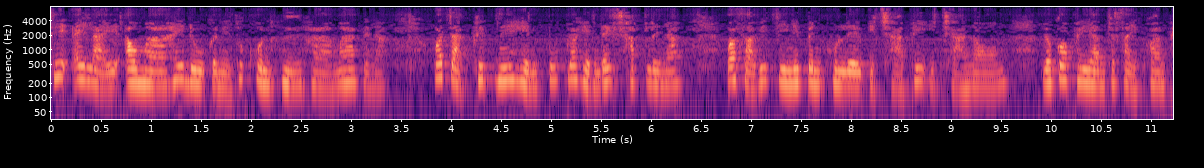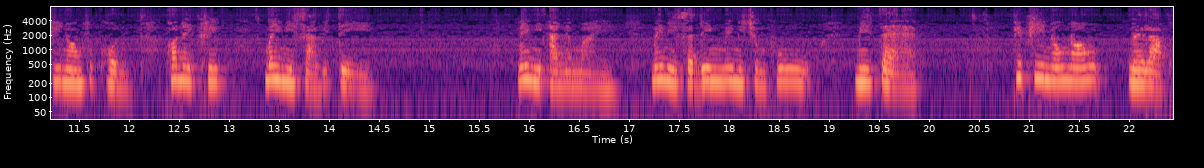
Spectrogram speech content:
ที่ไอไหลเอามาให้ดูกันเนี่ยทุกคนฮือฮามากเลยนะ ว่าจากคลิปนี้เห็นปุ๊บแล้วเห็นได้ชัดเลยนะ ว่าสาวิจีนี่เป็นคนเลวอิจฉาพี่อิจฉาน้อง แล้วก็พยายามจะใส่ความพี่น้องทุกคน เพราะในคลิปไม่มีสาวิตรีไม่มีอนามัย ไม่มีสดิ้ง ไม่มีชมพู่ มีแต่พี่ๆน้องๆในหลาโพ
